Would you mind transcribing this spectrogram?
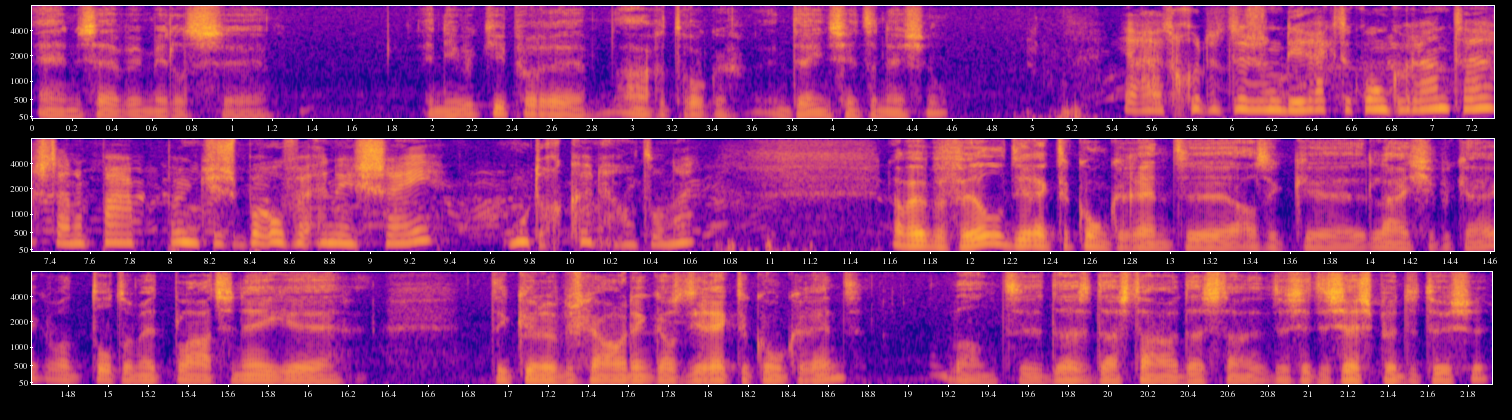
En ze hebben inmiddels uh, een nieuwe keeper uh, aangetrokken, Deens International. Ja, het, goed, het is een directe concurrent, hè? staan een paar puntjes boven NEC. Moet toch kunnen, Anton, hè? Nou, we hebben veel directe concurrenten als ik het lijstje bekijk. Want tot en met plaats 9, die kunnen we beschouwen denk ik als directe concurrent. Want uh, daar, daar, staan, daar, staan, er zitten zes punten tussen.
